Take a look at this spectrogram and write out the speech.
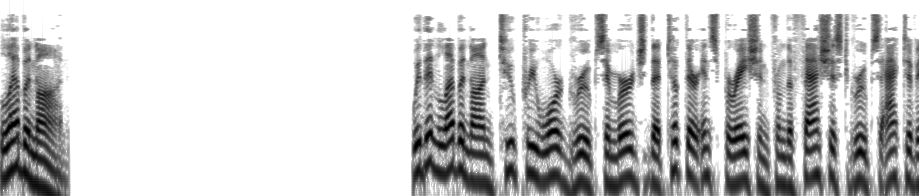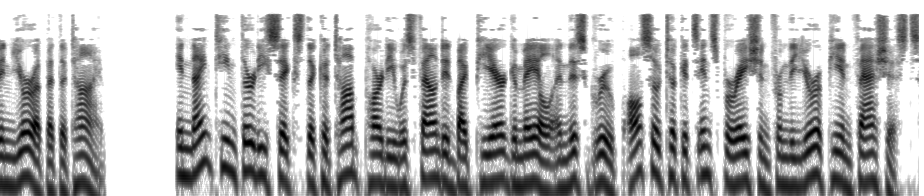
Lebanon Within Lebanon two pre-war groups emerged that took their inspiration from the fascist groups active in Europe at the time. In 1936 the Kataib Party was founded by Pierre Gemayel and this group also took its inspiration from the European fascists,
